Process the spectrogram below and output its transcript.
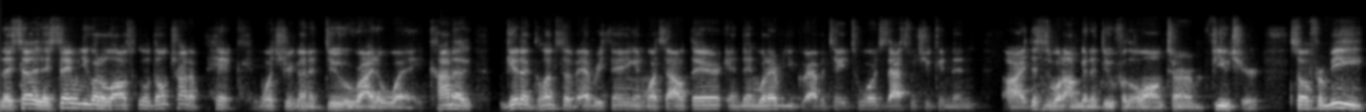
They say they say when you go to law school, don't try to pick what you're going to do right away. Kind of get a glimpse of everything and what's out there, and then whatever you gravitate towards, that's what you can then. All right, this is what I'm going to do for the long term future. So for me,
